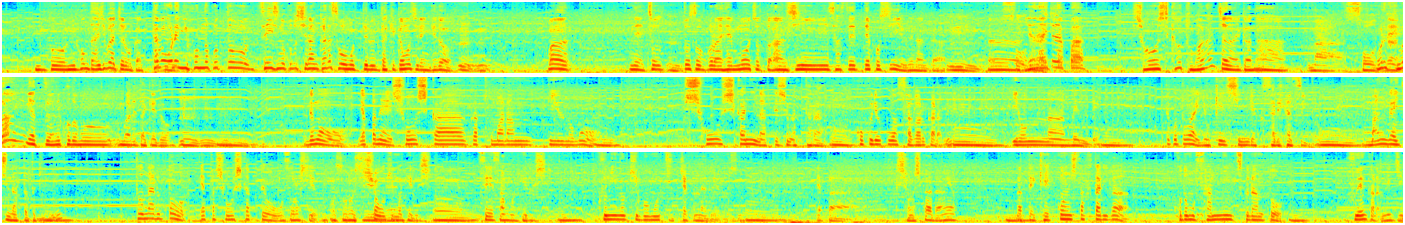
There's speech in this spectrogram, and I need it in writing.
こう日本大丈夫やっちゃろうか。多分俺うん。日本のことを政治のこと知らんからそう思ってるだけかもしれんけどうんうん。まあねちょっとそこら辺もちょっと安心させてほしいよねなんか。うん。やないとやっぱ少子化は止まらんじゃないかな。まあそうね。俺不安やつよね子供生まれたけど。うんうんううん。でもやっぱね少子化が止まらんっていうのも、うん。少子化になってしまったらうん。国力は下がるからうね、ん。いろんな面で、うってことは余計侵略されやすいと、んうん。万が一になった時にね、となるとやっぱ少子化って恐ろしいよね。恐ろしいよね。消費も減るし、うん。生産も減るしう国の規模もちっちゃくなるやろうしやっぱ少子化はダメやうん。だって結婚した2人が子供3人作らんと増えんからね人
